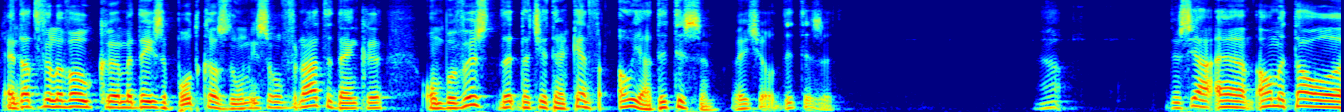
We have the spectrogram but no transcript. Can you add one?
En dat willen we ook eh, met deze podcast doen. Is over na te denken. Om bewust dat, dat je het herkent van... Oh ja, dit is hem. Weet je wel? Dit is het. ja. Dus ja, eh, al met al...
